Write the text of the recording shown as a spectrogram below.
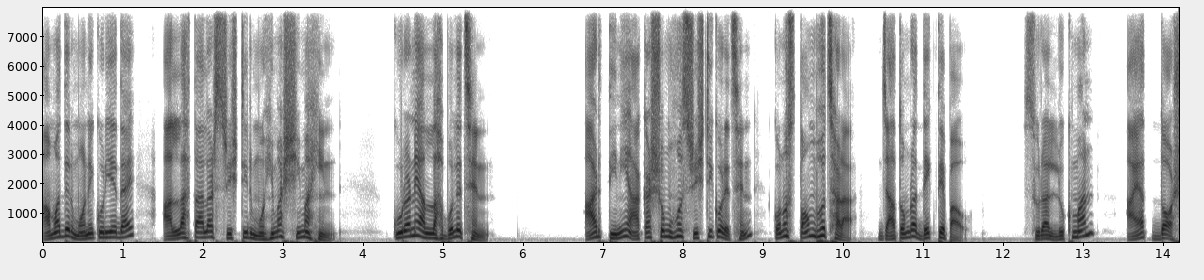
আমাদের মনে করিয়ে দেয় আল্লাহ তালার সৃষ্টির মহিমা সীমাহীন। কুরআনে আল্লাহ বলেছেন, আর তিনি আকাশসমূহ সৃষ্টি করেছেন, কোনো স্তম্ভ ছাড়া, যা তোমরা দেখতে পাও। সুরা লুকমান, আয়াত দশ।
